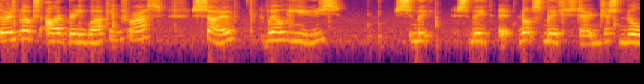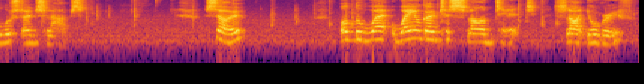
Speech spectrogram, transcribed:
those blocks aren't really working for us. So we'll use smooth smooth, uh, not smooth stone, just normal stone slabs. So, on the way, where you're going to slant it, slant your roof,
